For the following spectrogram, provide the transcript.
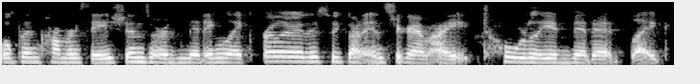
open conversations or admitting, like earlier this week on Instagram, I totally admitted, like,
